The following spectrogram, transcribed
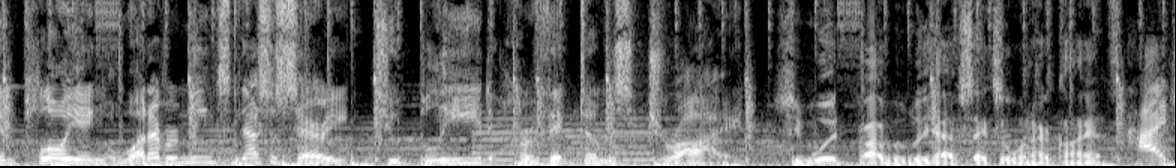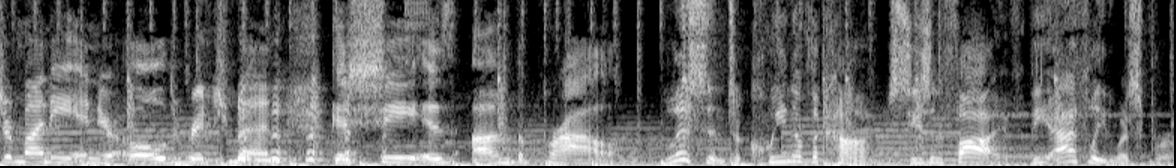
Employing whatever means necessary to bleed her victims dry. She would probably have sex with one of her clients. Hide your money in your old rich man because she is on the prowl. Listen to Queen of the Con, Season 5, The Athlete Whisperer,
